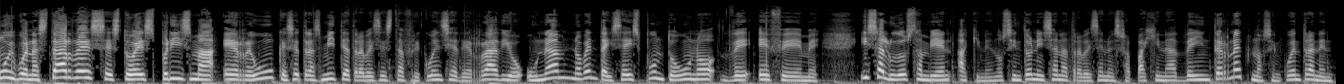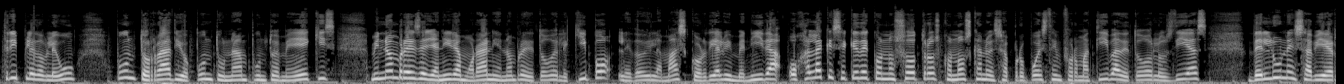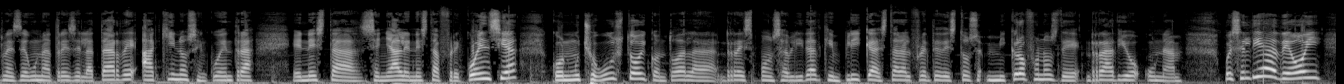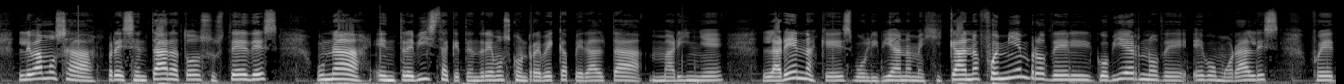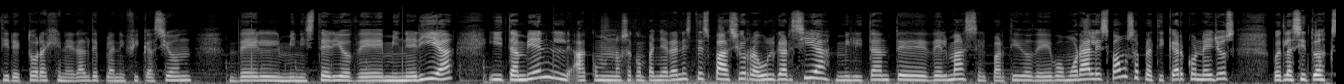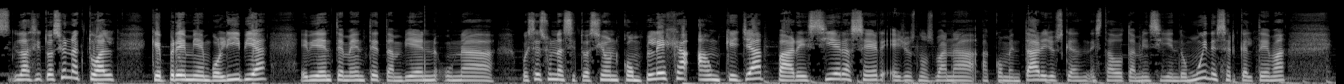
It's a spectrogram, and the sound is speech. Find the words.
Muy buenas tardes, esto es Prisma RU que se transmite a través de esta frecuencia de Radio UNAM 96.1 de FM. Y saludos también a quienes nos sintonizan a través de nuestra página de internet. Nos encuentran en www.radio.unam.mx. Mi nombre es Deyanira Morán y en nombre de todo el equipo le doy la más cordial bienvenida. Ojalá que se quede con nosotros, conozca nuestra propuesta informativa de todos los días, de lunes a viernes de 1 a 3 de la tarde. Aquí nos encuentra en esta señal, en esta frecuencia, con mucho gusto y con toda la responsabilidad que implica estar al frente de estos micrófonos de Radio UNAM. Pues el día de hoy le vamos a presentar a todos ustedes una entrevista que tendremos con Rebeca Peralta Mariñe Larena, que es boliviana mexicana, fue miembro del gobierno de Evo Morales, fue directora general de planificación del Ministerio de Minería y también nos acompañará en este espacio Raúl García, militante del MAS, el partido de Evo Morales. Vamos a platicar con ellos pues la, la situación actual que premia en Bolivia. Evidentemente también una pues es una situación compleja, aunque ya pareciera ser, ellos nos van a, a comentar, ellos que han estado también siguiendo muy de cerca el tema,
